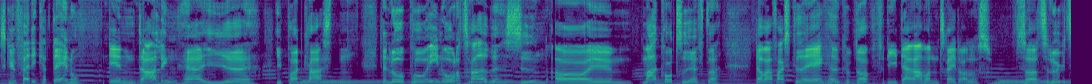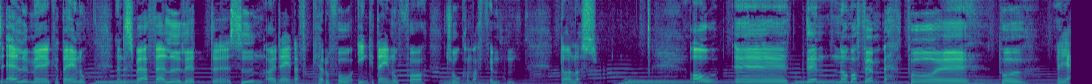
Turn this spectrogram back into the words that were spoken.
Skal vi fat i Cardano, en darling her i, øh, i podcasten. Den lå på 1,38 siden, og øh, meget kort tid efter, der var jeg faktisk ked af, at jeg ikke havde købt op, fordi der rammer den 3 dollars. Så tillykke til alle med Cardano. Den er desværre faldet lidt øh, siden, og i dag der kan du få en Cardano for 2,15 dollars. Og øh, den nummer 5 på, øh, på ja,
